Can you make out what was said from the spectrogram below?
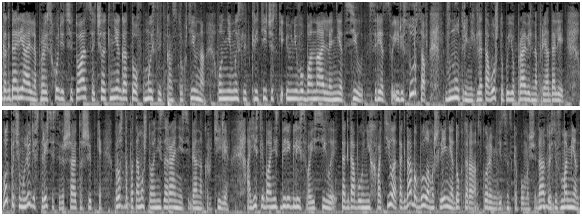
когда реально происходит ситуация, человек не готов мыслить конструктивно, он не мыслит критически, и у него банально нет сил, средств и ресурсов внутренних для того, чтобы ее правильно преодолеть. Вот почему люди в стрессе совершают ошибки. Просто потому, что что они заранее себя накрутили. А если бы они сберегли свои силы, тогда бы у них хватило, тогда бы было мышление доктора скорой медицинской помощи. Да? Mm-hmm. То есть в момент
